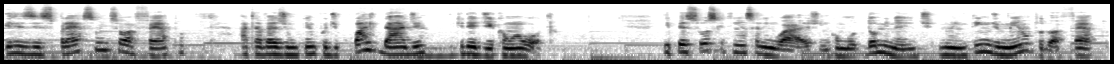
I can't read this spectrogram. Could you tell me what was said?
Eles expressam seu afeto através de um tempo de qualidade que dedicam ao outro. E pessoas que têm essa linguagem como dominante no entendimento do afeto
